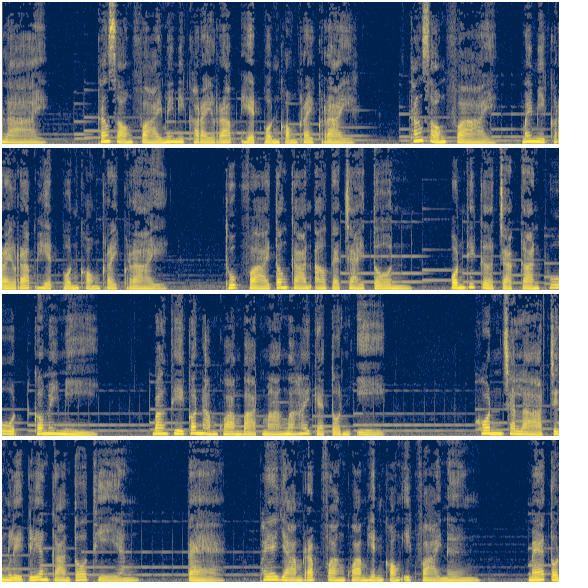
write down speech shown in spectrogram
ำลาย ทั้งสองฝ่ายไม่มีใครรับเหตุผลของใครๆ ทั้งสองฝ่ายไม่มีใครรับเหตุผลของใครๆ ทุกฝ่ายต้องการเอาแต่ใจตน ผลที่เกิดจากการพูดก็ไม่มี บางทีก็นำความบาดหมางมาให้แก่ตนอีก คนฉลาดจึงหลีกเลี่ยงการโต้เถียง แต่พยายามรับฟังความเห็นของอีกฝ่ายหนึ่ง แม้ตน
